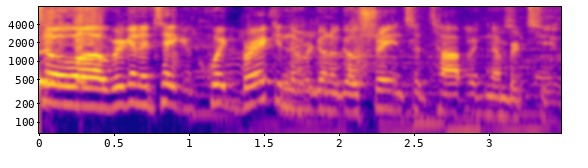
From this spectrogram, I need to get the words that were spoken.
So uh, we're gonna take a quick break, and then we're gonna go straight into topic number two.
